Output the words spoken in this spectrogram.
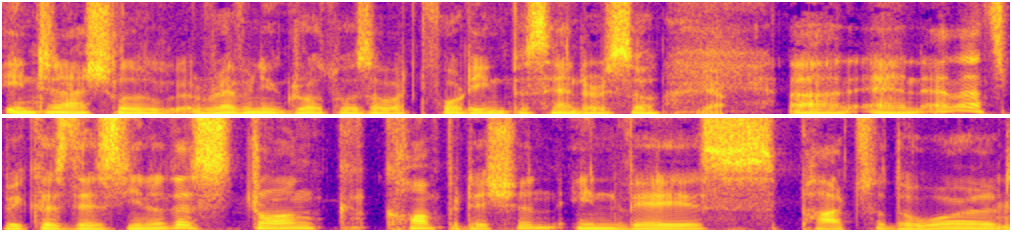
international revenue growth was about 14% or so. Yeah. uh, and and that's because there's you know there's strong competition in various parts of the world.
